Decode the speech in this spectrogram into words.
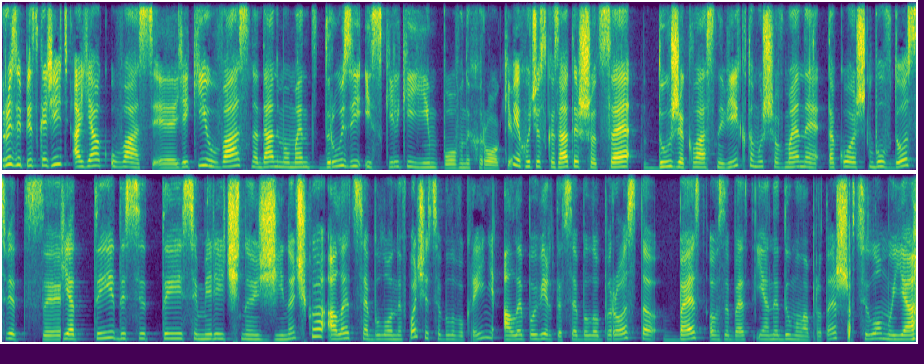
Друзі, підскажіть, а як у вас? Е, Які у вас на даний момент друзі і скільки їм повних років? Я хочу сказати, що це дуже класний вік, тому що в мене також був досвід з 57-річною жіночкою, але це було не в Польщі, це було в Україні. Але повірте, це було просто best of the best. Я не думала про те, що в цілому я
